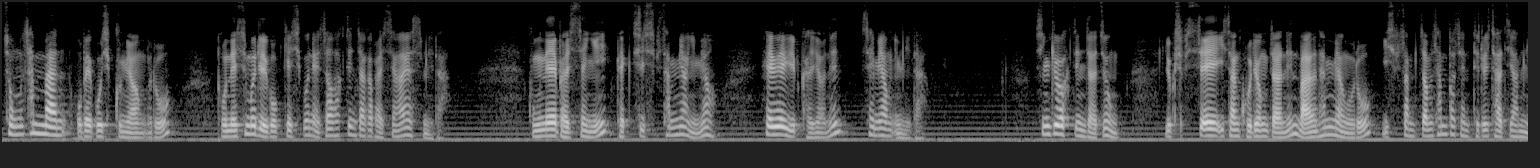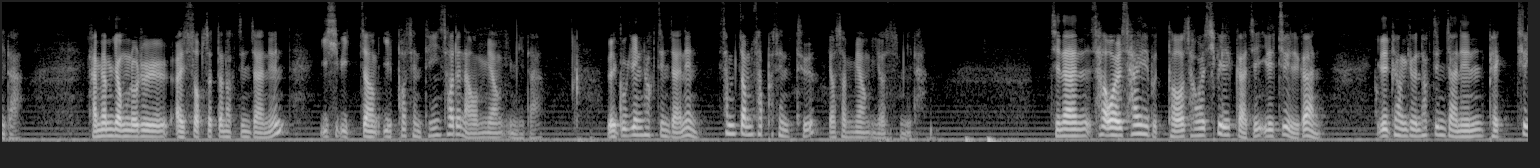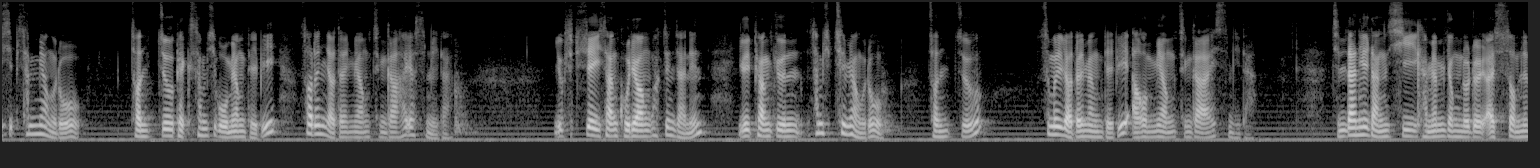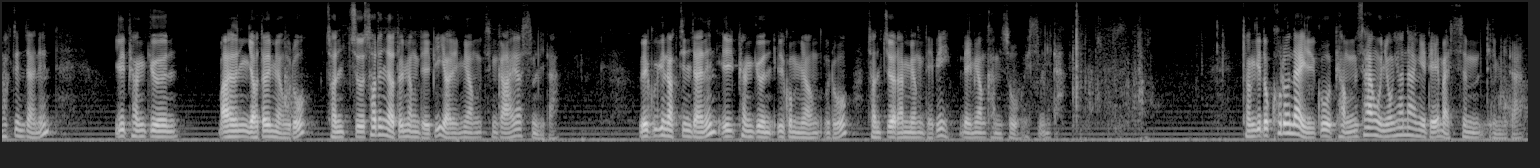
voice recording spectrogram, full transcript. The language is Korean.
총 3만 559명으로 도내 27개 시군에서 확진자가 발생하였습니다. 국내 발생이 173명이며 해외 유입 관련은 3명입니다. 신규 확진자 중 60세 이상 고령자는 41명으로 23.3%를 차지합니다. 감염 경로를 알 수 없었던 확진자는 22.2%인 39명입니다. 외국인 확진자는 3.4% 6명이었습니다. 지난 4월 4일부터 4월 10일까지 일주일간 일평균 확진자는 173명으로 전주 135명 대비 38명 증가하였습니다. 60세 이상 고령 확진자는 일평균 37명으로 전주 28명 대비 9명 증가했습니다. 진단일 당시 감염 경로를 알 수 없는 확진자는 일평균 48명으로 전주 38명 대비 10명 증가하였습니다. 외국인 확진자는 일평균 7명으로 전주 11명 대비 4명 감소했습니다. 경기도 코로나19 병상 운용 현황에 대해 말씀드립니다.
